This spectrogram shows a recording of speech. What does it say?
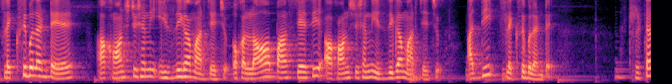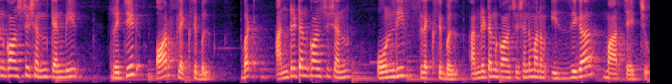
ఫ్లెక్సిబుల్ అంటే ఆ కాన్స్టిట్యూషన్ని ఈజీగా మార్చేయచ్చు. ఒక లా పాస్ చేసి ఆ కాన్స్టిట్యూషన్ని ఈజీగా మార్చేయచ్చు. అది ఫ్లెక్సిబుల్ అంటే. Written constitution can be rigid or flexible but unwritten constitution only flexible unwritten constitution మనం ఈజీగా మార్చేయచ్చు.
